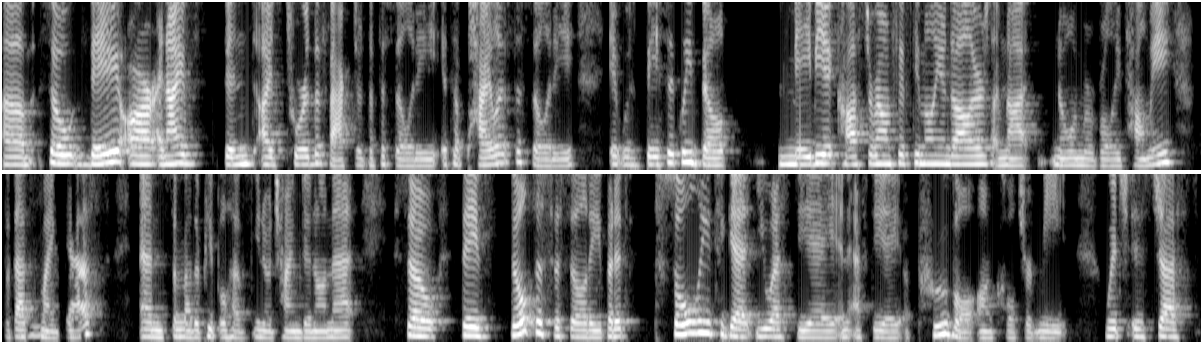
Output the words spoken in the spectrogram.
Um, so they are, and I've been, I've toured the factor, the facility. It's a pilot facility. It was basically built maybe it cost around $50 million. I'm not, no one will really tell me, but that's mm-hmm. my guess. And some other people have, you know, chimed in on that. So they've built this facility, but it's solely to get USDA and FDA approval on cultured meat, which is just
